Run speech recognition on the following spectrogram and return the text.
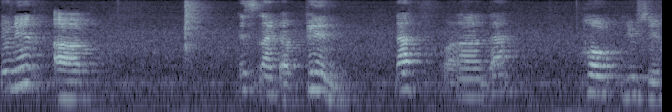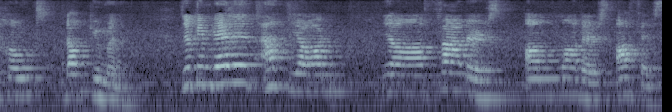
you need a it's like a pin that uh, that hold usually holds document you can get it at your your father's or mother's office.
